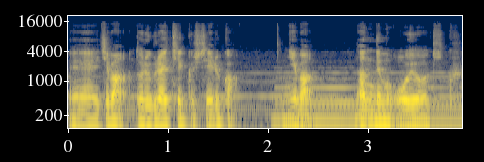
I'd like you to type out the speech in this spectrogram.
えー、1番、どれぐらいチェックしているか？2番、何でも応用が効く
